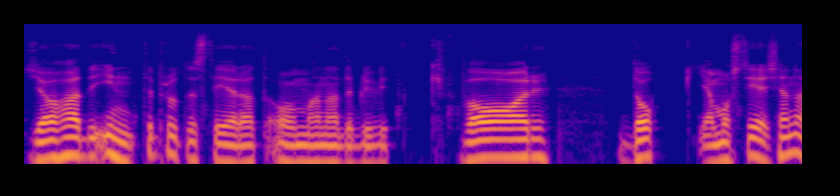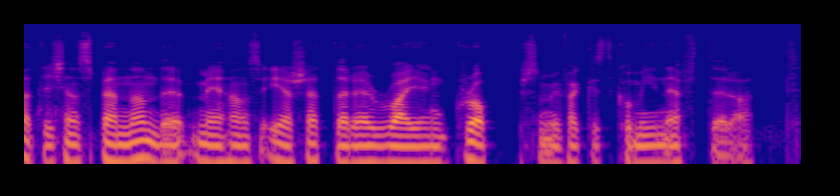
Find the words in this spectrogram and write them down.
jag hade inte protesterat om han hade blivit kvar. Dock, jag måste erkänna att det känns spännande med hans ersättare Ryan Gropp som ju faktiskt kom in efter att,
